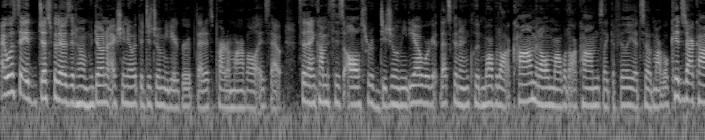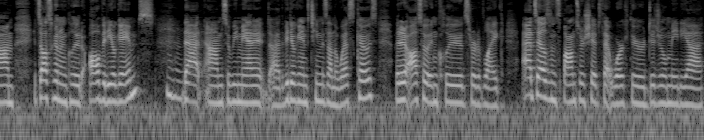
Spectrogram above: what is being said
I will say, just for those at home who don't actually know what the digital media group that it's part of Marvel is that so that encompasses all sort of digital media. We're, that's going to include Marvel.com and all Marvel.com's like affiliates, so MarvelKids.com. It's also going to include all video games that. Um, so we manage uh, the video games team is on the West Coast, but it also includes sort of like ad sales and sponsorships that work through digital media.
